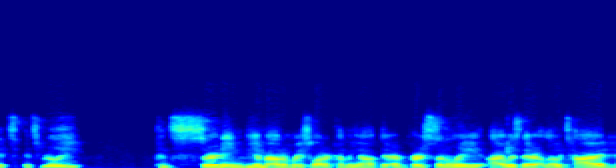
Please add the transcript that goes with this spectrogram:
it's it's really concerning the amount of wastewater coming out there. Personally, I was there at low tide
